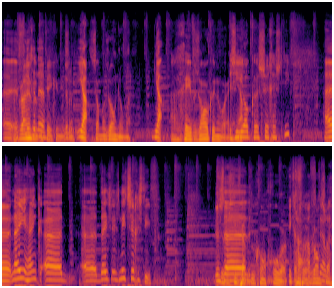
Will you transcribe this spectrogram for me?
eh Ruime vliegende... betekenissen. Ja, Ik zal het maar zo noemen. ja. Aangegeven zou kunnen worden. Is hij ja. ook suggestief? Eh, nee Henk, eh, eh, deze is niet suggestief. Dus die eh, we gewoon goor. Ik Of, ga eh, ranzig. aftellen.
